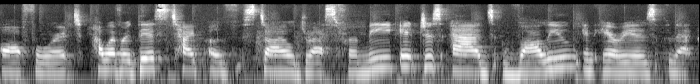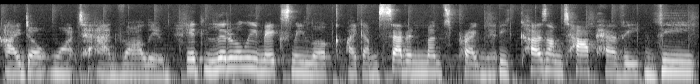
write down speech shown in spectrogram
all for it. However, this type of style dress for me, it just adds volume in areas that I don't want to add volume. It literally makes me look like I'm seven months pregnant because I'm top heavy. The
